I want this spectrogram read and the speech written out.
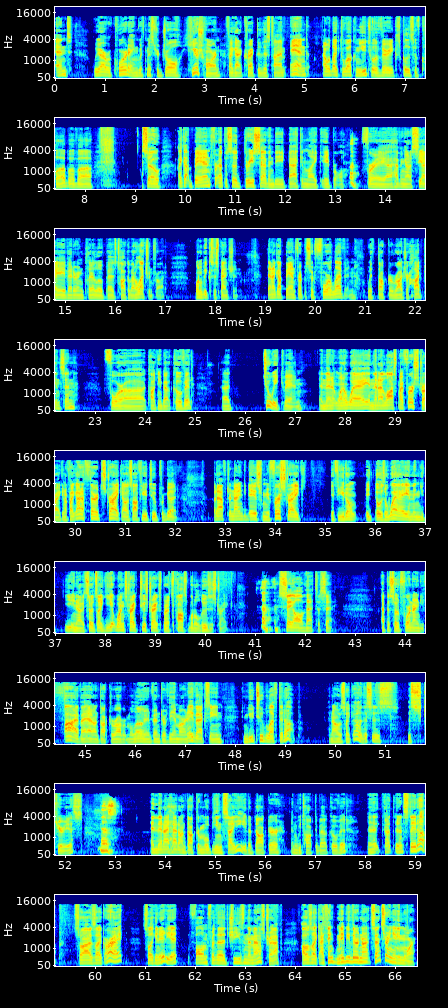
And we are recording with Mr. Joel Hirschhorn, if I got it correctly this time. And I would like to welcome you to a very exclusive club of uh so I got banned for episode 370 back in like April for a uh, having on a CIA veteran Clare Lopez talk about election fraud. One week suspension. Then I got banned for episode 411 with Dr. Roger Hodkinson for uh, talking about COVID. Uh, two week ban and then it went away and then I lost my first strike and if I got a third strike I was off YouTube for good. But after 90 days from your first strike, if you don't it goes away and then you you know, so it's like you get one strike, two strikes, but it's possible to lose a strike. say all of that to say. Episode 495 I had on Dr. Robert Malone, inventor of the mRNA vaccine, and YouTube left it up. And I was like, "Oh, this is this is curious." Yes. And then I had on Dr. Mobeen Syed, a doctor, and we talked about COVID, and it got and it stayed up. So I was like, all right. So like an idiot, falling for the cheese in the mousetrap, I was like, I think maybe they're not censoring anymore.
